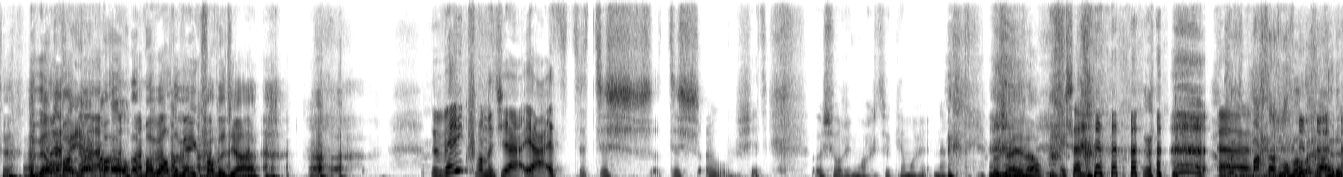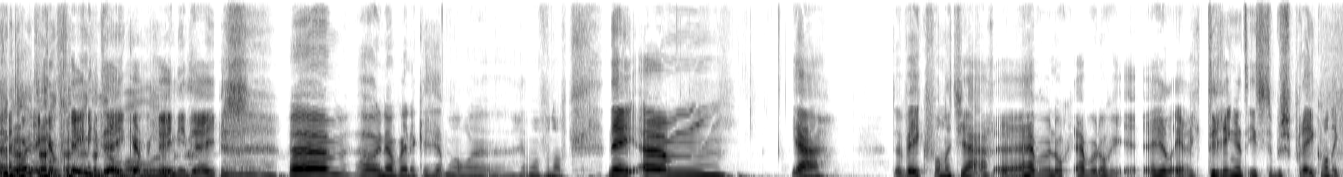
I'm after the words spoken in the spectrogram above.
wel, maar, maar, maar, maar wel de week van het jaar. De week van het jaar. Ja, het, het, is, het is... Oh, shit. Oh, sorry. Ik mag natuurlijk helemaal... geen- Nou, Wat zei je nou? ik zei... Eh, Mag dat nog wel de huidige tijd? ik heb geen idee. Ik heb allemaal, eh, geen idee. Ehm, oh, nou ben ik er helemaal, eh, helemaal vanaf. Nee, ehm, ja. De week van het jaar. Hebben, we nog, hebben we nog heel erg dringend iets te bespreken? Want ik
